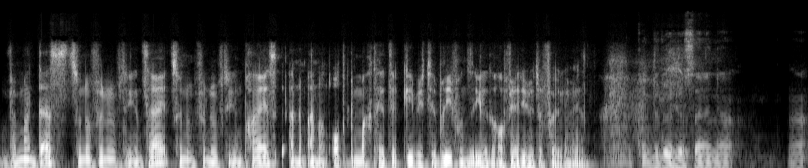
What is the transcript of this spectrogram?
Und wenn man das zu einer vernünftigen Zeit, zu einem vernünftigen Preis an einem anderen Ort gemacht hätte, gebe ich dir Brief und Siegel drauf, wäre die Hütte voll gewesen. Könnte durchaus sein, ja. ja.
